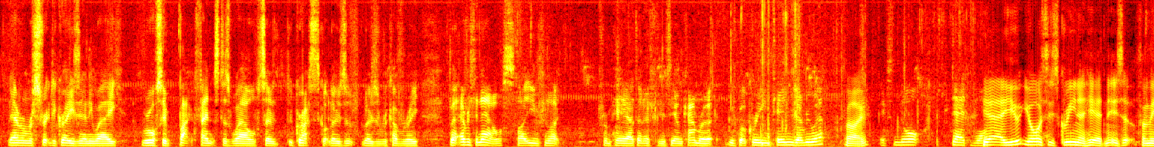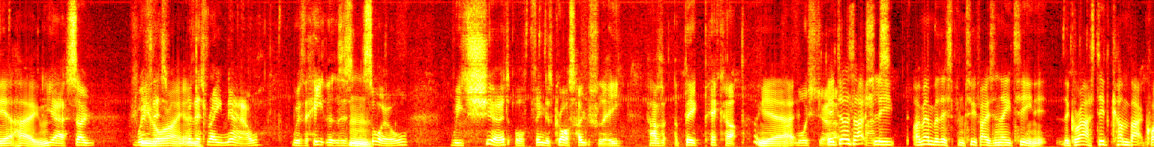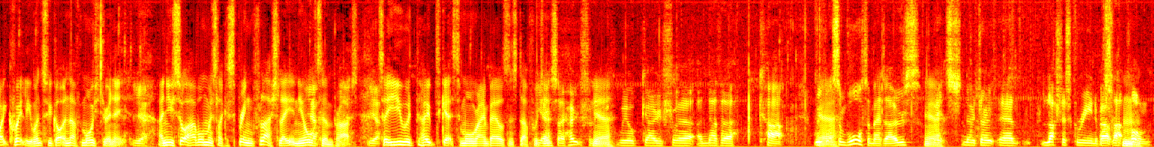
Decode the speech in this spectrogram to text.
They're on restricted grazing anyway. We're also back fenced as well, so the grass has got loads of loads of recovery. But everything else, like even like from here, I don't know if you can see on camera, we've got green tinge everywhere. Right. It's not dead white. Yeah. You, yours is greener here than it is for me at home. Yeah, so with You've this, right, with this rain now, with the heat that is in the soil, we should, or fingers crossed, hopefully, have a big pickup Yeah. of moisture. It does actually. I remember this from 2018. It, the grass did come back quite quickly once we got enough moisture in it. Yeah. And you sort of have almost like a spring flush late in the autumn, perhaps. yeah. So you would hope to get some more round bales and stuff, would Yeah, you? Yeah. So hopefully Yeah. we'll go for another cut. We've Yeah. got some water meadows, Yeah. Which no joke, they're luscious green, about that hmm. long,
